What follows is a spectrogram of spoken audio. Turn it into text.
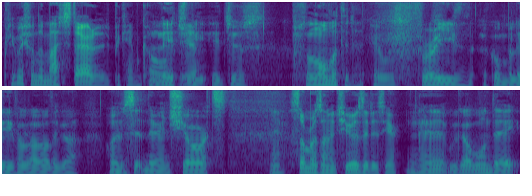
Pretty much when the match started, it became cold. Literally, it just plummeted. It was freezing. I couldn't believe how cold it got. I'm sitting there in shorts. Yeah. yeah. Summer's on a Tuesday this year. Yeah, we got one day,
